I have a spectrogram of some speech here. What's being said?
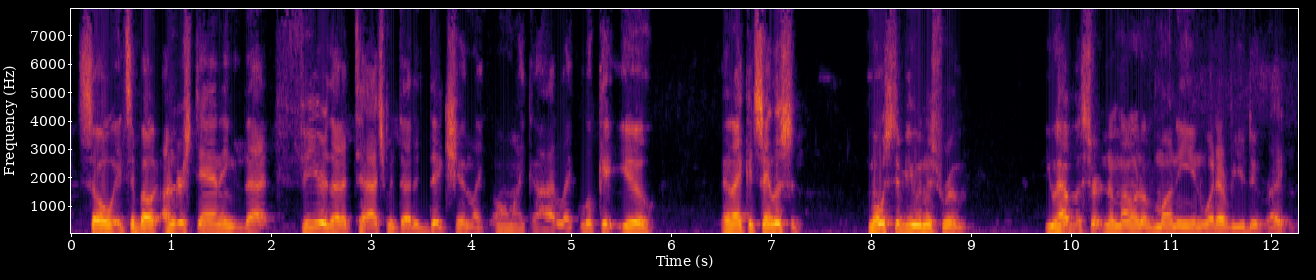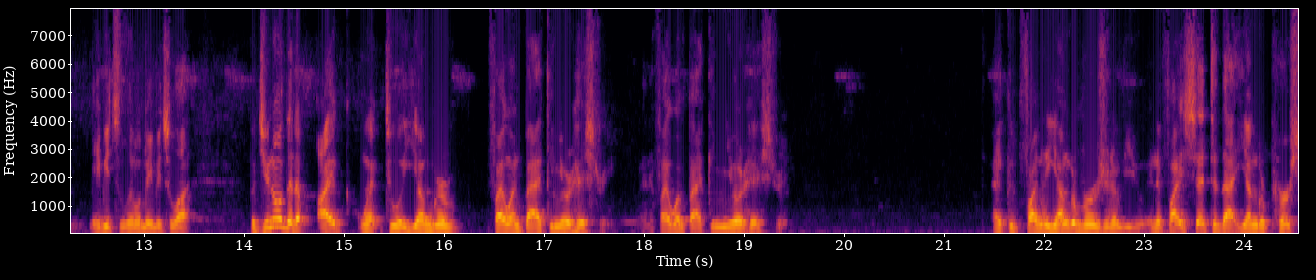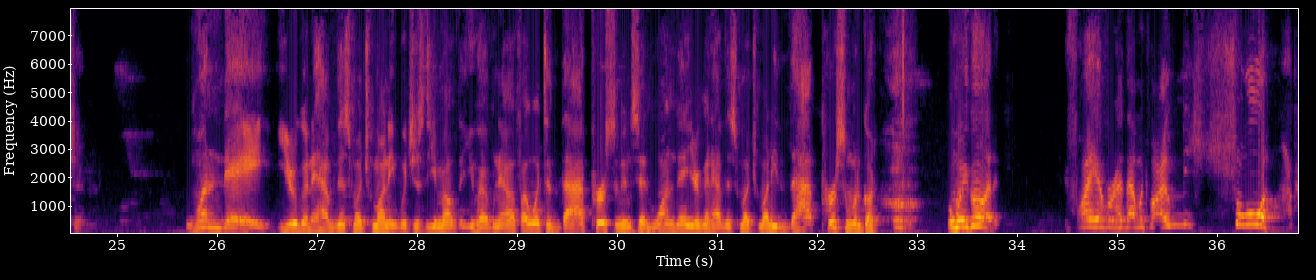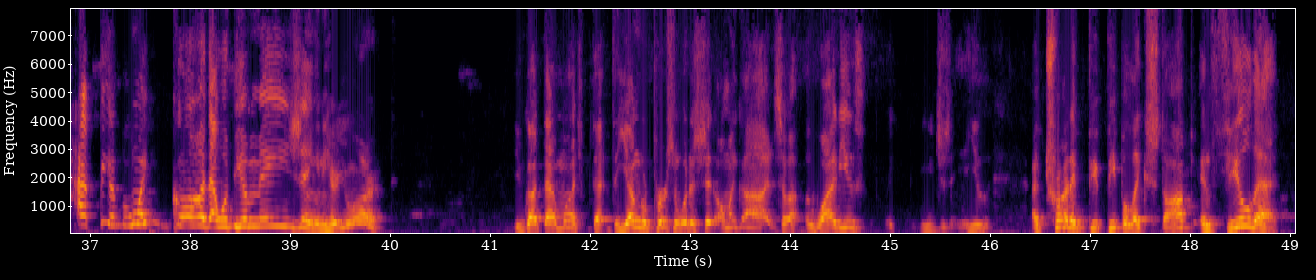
So it's about understanding that fear, that attachment, that addiction. Like, oh my God, like, look at you. And I could say, listen, most of you in this room, you have a certain amount of money in whatever you do, right? Maybe it's a little, maybe it's a lot. But you know that if I went to a younger, if I went back in your history, and if I went back in your history, I could find a younger version of you. And if I said to that younger person, one day you're going to have this much money, which is the amount that you have now. If I went to that person and said, one day you're going to have this much money, that person would have gone, oh my God, if I ever had that much money, I would be so happy. Oh my God, that would be amazing. And here you are. You've got that much. That the younger person would have said, oh my God. So uh, why do you, you just, you, I try to, people like stop and feel that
